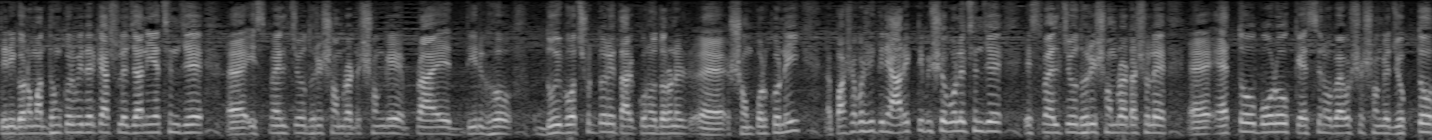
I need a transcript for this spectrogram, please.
তিনি গণমাধ্যম কর্মীদেরকে আসলে জানিয়েছেন যে ইসমাইল চৌধুরী সম্রাটের সঙ্গে প্রায় দীর্ঘ দুই বছর ধরে তার কোনো ধরনের সম্পর্ক নেই। পাশাপাশি তিনি আরেকটি বিষয় বলেছেন যে, ইসমাইল চৌধুরী সম্রাট আসলে আহ, এত বড় ক্যাসিনো ব্যবসার সঙ্গে যুক্ত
